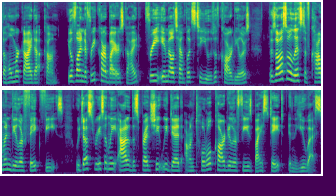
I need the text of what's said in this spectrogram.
thehomeworkguy.com. You'll find a free car buyer's guide, free email templates to use with car dealers, there's also a list of common dealer fake fees. We just recently added the spreadsheet we did on total car dealer fees by state in the US.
